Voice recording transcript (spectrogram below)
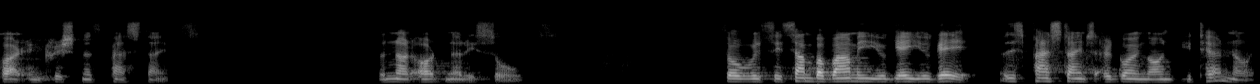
part in Krishna's pastimes. They're not ordinary souls. So we say Sambhavami Yuge Yuge. These pastimes are going on eternally.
